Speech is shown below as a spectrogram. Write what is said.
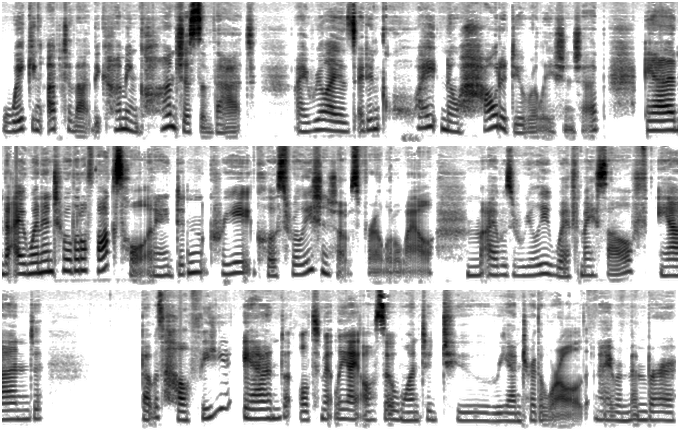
waking up to that becoming conscious of that I realized I didn't quite know how to do relationship. And I went into a little foxhole and I didn't create close relationships for a little while. Um, I was really with myself and that was healthy. And ultimately, I also wanted to re enter the world. And I remember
